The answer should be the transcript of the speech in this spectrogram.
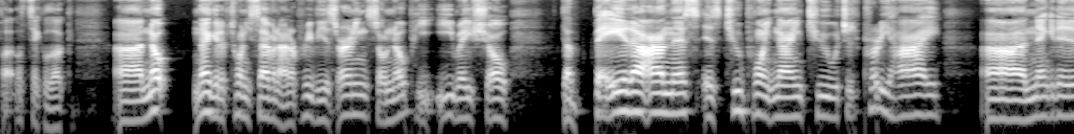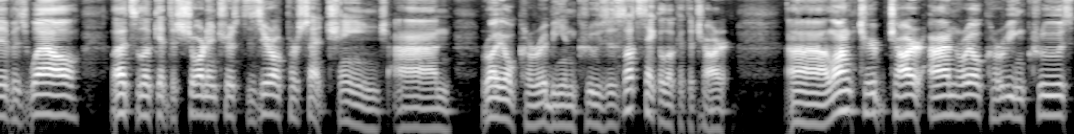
but let's take a look. Uh, nope, negative 27 on our previous earnings, so no PE ratio. The beta on this is 2.92, which is pretty high. Uh, negative as well. Let's look at the short interest, 0% change on Royal Caribbean cruises. Let's take a look at the chart. Uh, long-term chart on Royal Caribbean cruise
